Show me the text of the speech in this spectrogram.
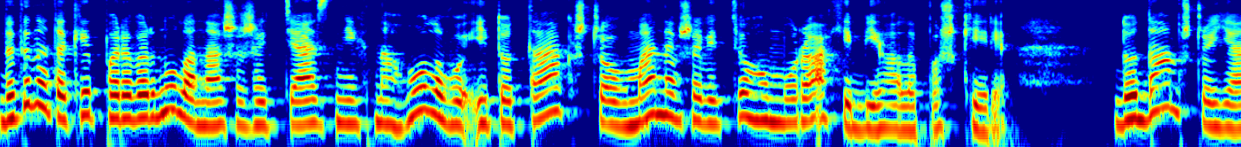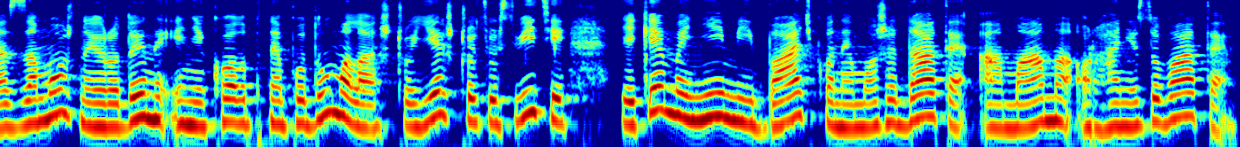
Дитина таки перевернула наше життя з ніг на голову, і то так, що в мене вже від цього мурахи бігали по шкірі. Додам, що я з заможної родини і ніколи б не подумала, що є щось у світі, яке мені мій батько не може дати, а мама організувати.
